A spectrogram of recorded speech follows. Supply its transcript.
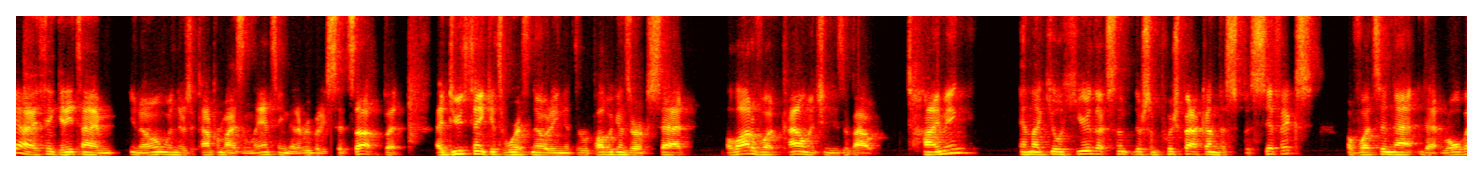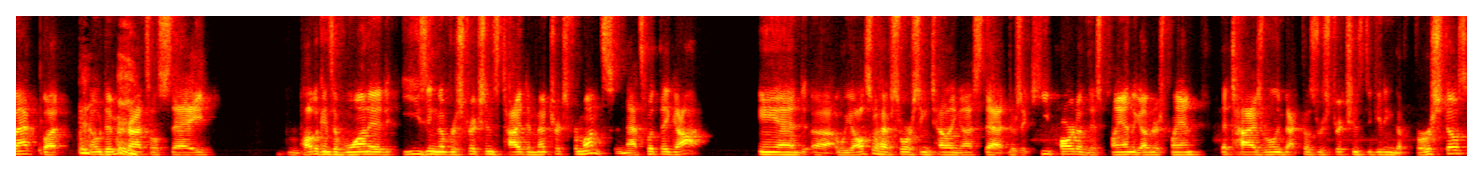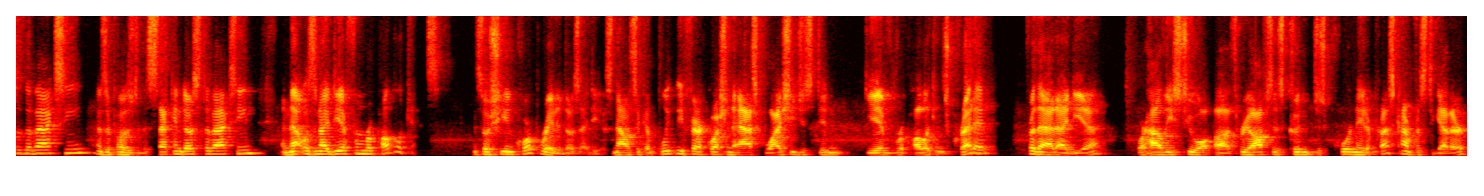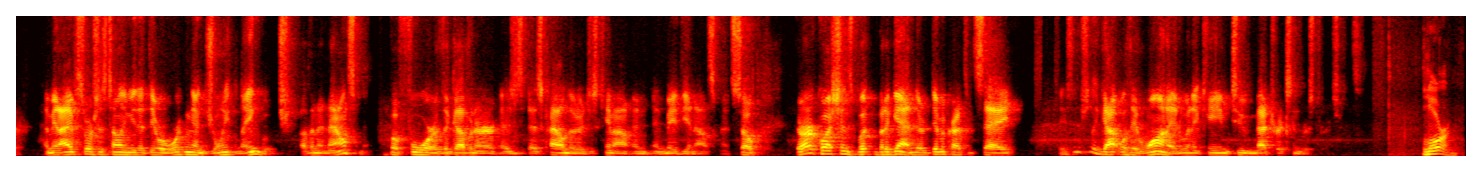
Yeah, I think anytime, you know, when there's a compromise in Lansing that everybody sits up. But I do think it's worth noting that the Republicans are upset. A lot of what Kyle mentioned is about timing and like you'll hear that some there's some pushback on the specifics of what's in that that rollback but you know democrats will say republicans have wanted easing of restrictions tied to metrics for months and that's what they got. And uh, we also have sourcing telling us that there's a key part of this plan the governor's plan that ties rolling back those restrictions to getting the first dose of the vaccine as opposed to the second dose of the vaccine. And that was an idea from republicans. And so she incorporated those ideas. Now it's a completely fair question to ask why she just didn't give republicans credit for that idea or how these two uh, three offices couldn't just coordinate a press conference together. I mean i have sources telling me that they were working on joint language of an announcement before the governor as, as kyle noted just came out and, and made the announcement. So there are questions but but again the democrats would say they essentially got what they wanted when it came to metrics and restrictions. Lauren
